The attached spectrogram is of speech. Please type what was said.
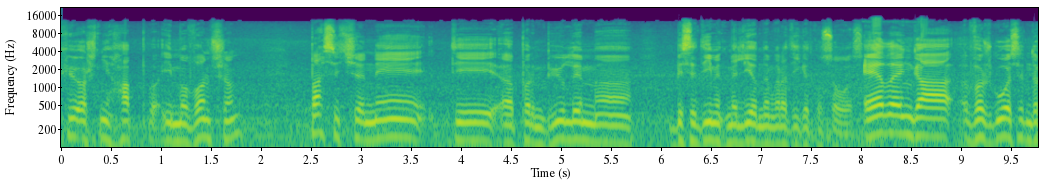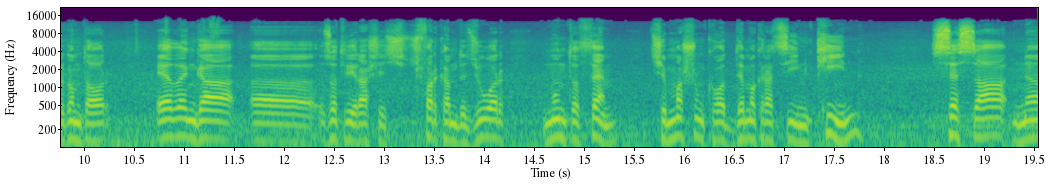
ky është një hap i mëvonshëm pasi që ne t'i përmbyllim bisedimet me Lidhjen Demokratike të Kosovës. Edhe nga vëzhguesit ndërkombëtarë, edhe nga zotëri Rashiq, çfarë kam dëgjuar, mund të them, që më shumë ka demokraci në Kinë sesa në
